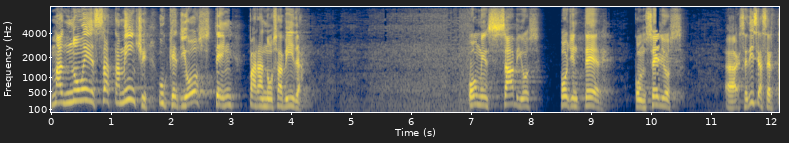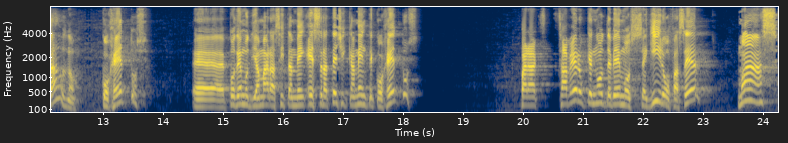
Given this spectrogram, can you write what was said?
mas não é exatamente o que Deus tem para a nossa vida. Homens sábios podem ter conselhos, uh, se diz acertados, não? Corretos, eh, podemos chamar assim também estrategicamente corretos, para saber o que nós devemos seguir ou fazer, mas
